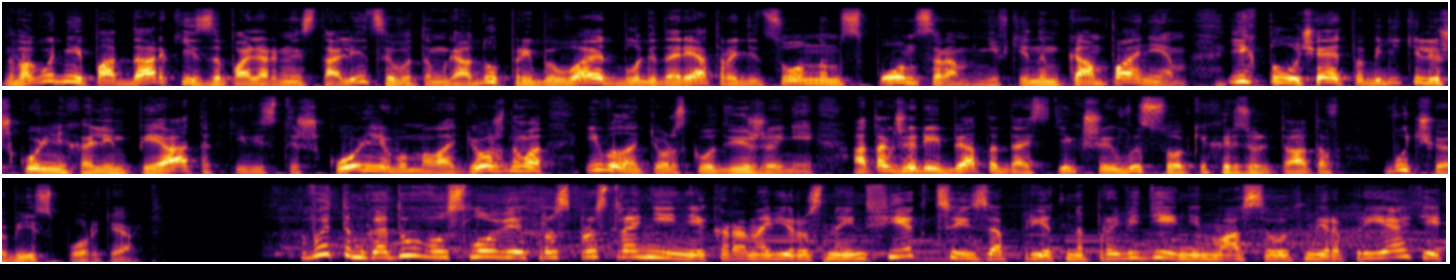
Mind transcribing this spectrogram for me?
Новогодние подарки из-за полярной столицы в этом году прибывают благодаря традиционным спонсорам – нефтяным компаниям. Их получают победители школьных олимпиад, активисты школьного, молодежного и волонтерского движений, а также ребята, достигшие высоких результатов в учебе и спорте. В этом году в условиях распространения коронавирусной инфекции, запрет на проведение массовых мероприятий,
